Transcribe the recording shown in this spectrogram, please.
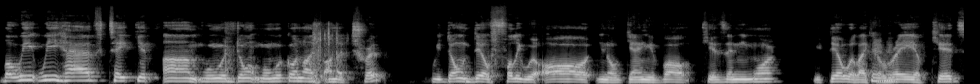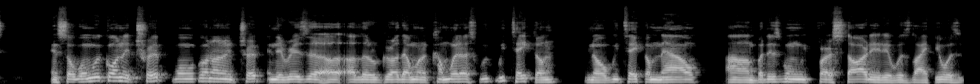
But we we have taken um when we're doing when we're going like on a trip, we don't deal fully with all you know gang involved kids anymore. We deal with like mm-hmm. array of kids. And so when we're going on a trip, when we're going on a trip, and there is a, a little girl that want to come with us, we, we take them you know, we take them now. Um, but this when we first started, it was like, it was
